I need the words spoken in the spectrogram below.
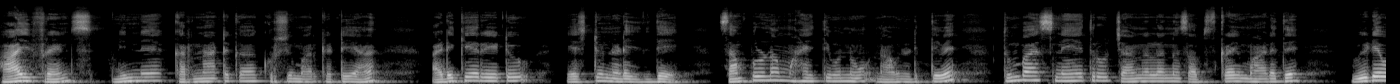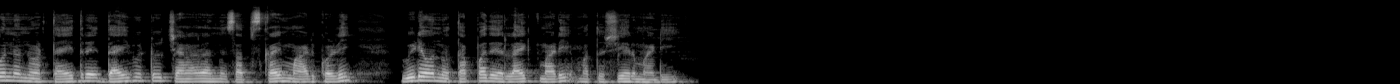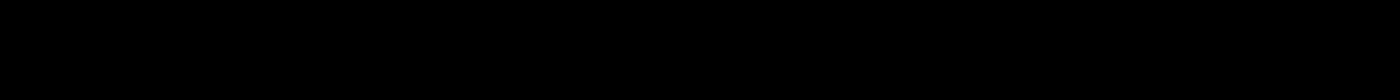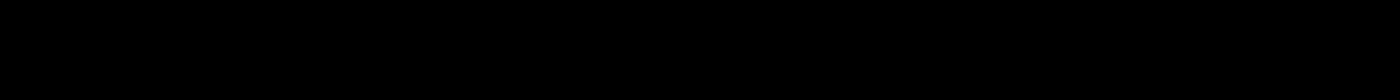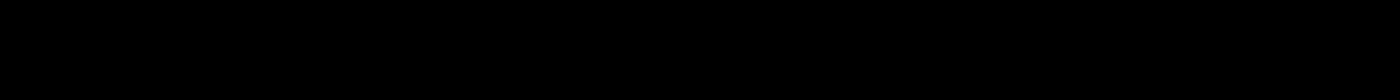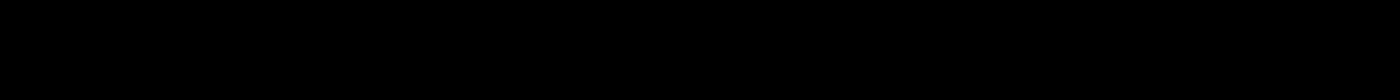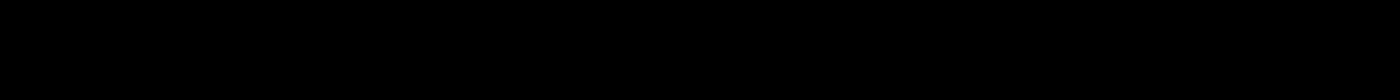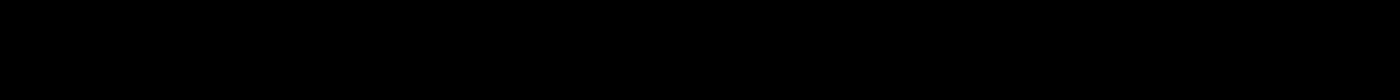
Hi friends, ನಿನ್ನೆ ಕರ್ನಾಟಕ ಕೃಷಿ ಮಾರುಕಟ್ಟೆಯ ಅಡಿಕೆ ರೇಟು ಎಷ್ಟು ನಡೆದಿದೆ? ಸಂಪೂರ್ಣ ಮಾಹಿತಿಯನ್ನು ನಾವು ನೀಡುತ್ತೇವೆ. ತುಂಬ ಸ್ನೇಹಿತರು ಚಾನಲನ್ನು ಸಬ್ಸ್ಕ್ರೈಬ್ ಮಾಡದೆ ವಿಡಿಯೋವನ್ನು ನೋಡ್ತಾ ಇದ್ದರೆ ದಯವಿಟ್ಟು ಚಾನಲನ್ನು ಸಬ್ಸ್ಕ್ರೈಬ್ ಮಾಡಿಕೊಳ್ಳಿ. ವಿಡಿಯೋವನ್ನು ತಪ್ಪದೇ ಲೈಕ್ ಮಾಡಿ ಮತ್ತು ಶೇರ್ ಮಾಡಿ.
